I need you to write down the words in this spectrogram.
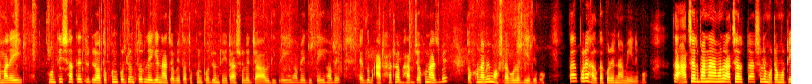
আমার এই খুন্তির সাথে যদি যতক্ষণ পর্যন্ত লেগে না যাবে, ততক্ষণ পর্যন্ত এটা আসলে জাল দিতেই হবে দিতেই হবে। একদম আঠা আঠা ভাব যখন আসবে, তখন আমি মশলাগুলো দিয়ে দেব। তারপরে হালকা করে নামিয়ে নেব। তা আচার বানায় আমার আচারটা আসলে মোটামুটি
